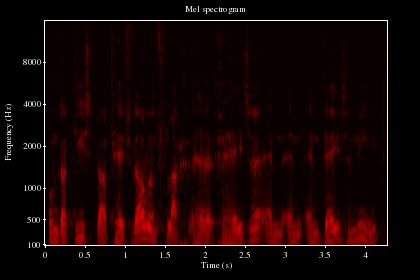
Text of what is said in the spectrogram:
Omdat die stad heeft wel een vlag uh, gehezen en, en, en deze niet.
